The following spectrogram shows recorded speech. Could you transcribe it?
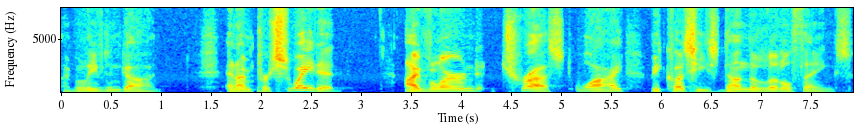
I believed in God. And I'm persuaded. I've learned trust. Why? Because he's done the little things.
